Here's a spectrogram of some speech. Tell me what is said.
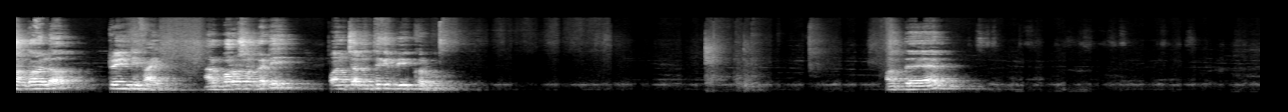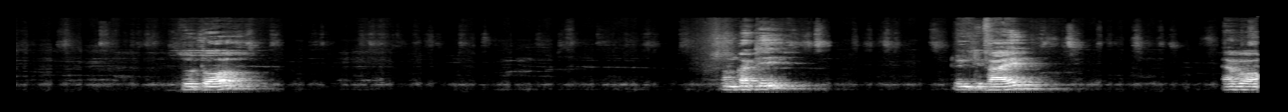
সংখ্যা হলো টোয়েন্টি ফাইভ আর বড় সংখ্যাটি পঞ্চান্ন থেকে বিয়োগ করব। অতএব ছোট সংখ্যাটি টোয়েন্টি ফাইভ এবং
